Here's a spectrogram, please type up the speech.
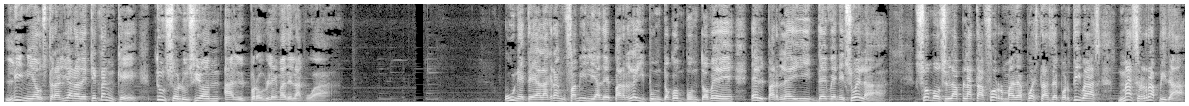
Línea australiana de Quetanque, tu solución al problema del agua. Únete a la gran familia de parley.com.be, el Parley de Venezuela. Somos la plataforma de apuestas deportivas más rápida,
